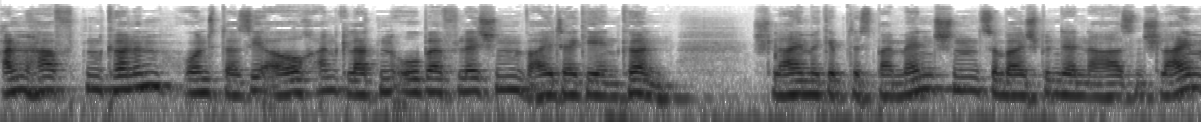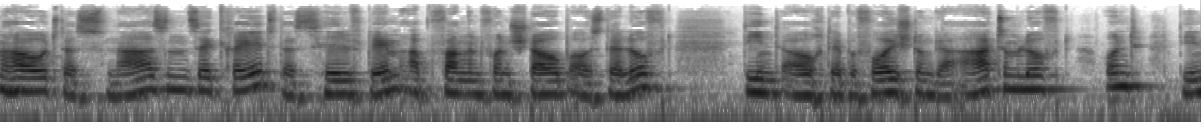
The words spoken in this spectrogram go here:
anhaften können und dass sie auch an glatten Oberflächen weitergehen können. Schleime gibt es bei Menschen, zum Beispiel in der Nasenschleimhaut, das Nasensekret, das hilft dem Abfangen von Staub aus der Luft, dient auch der Befeuchtung der Atemluft und die,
